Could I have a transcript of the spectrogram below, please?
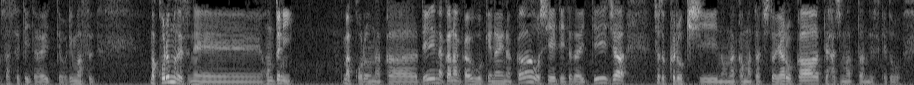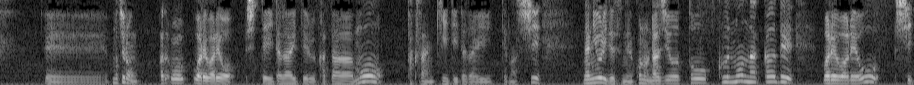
させていただいております。まあ、これもですね本当に、まあ、コロナ禍でなかなか動けない中教えていただいてじゃあちょっと黒騎士の仲間たちとやろうかって始まったんですけど、えー、もちろん我々を知っていただいている方もたくさん聞いていただいてますし何よりですねこのラジオトークの中で我々を知っ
